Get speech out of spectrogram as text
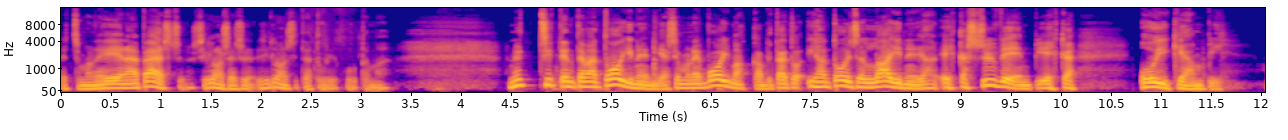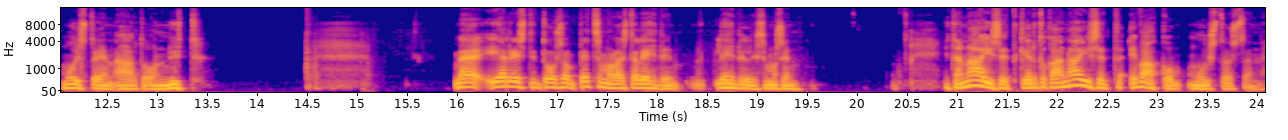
Että semmoinen ei enää päässyt. Silloin, se, silloin sitä tuli kultamaa. Nyt sitten tämä toinen ja semmoinen voimakkaampi tai to, ihan toisenlainen ja ehkä syvempi, ehkä oikeampi muistojen aalto on nyt. Mä järjestin tuossa Petsamolaista lehden, lehdelle semmoisen, että naiset, kertokaa naiset evakkomuistoissanne,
